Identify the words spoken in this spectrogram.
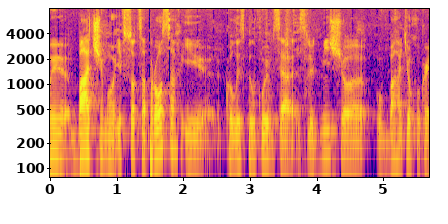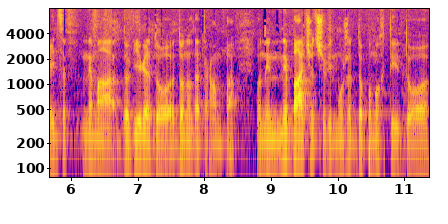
ми бачимо і в соцопросах, і коли спілкуємося з людьми, що у багатьох українців нема довіри до Дональда Трампа. Вони не бачать, що він може допомогти до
